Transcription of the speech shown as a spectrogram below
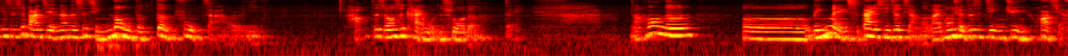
你只是把简单的事情弄得更复杂而已。好，这时候是凯文说的，对。然后呢，呃，灵美史黛西就讲了，来，同学，这是金句，画起来。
